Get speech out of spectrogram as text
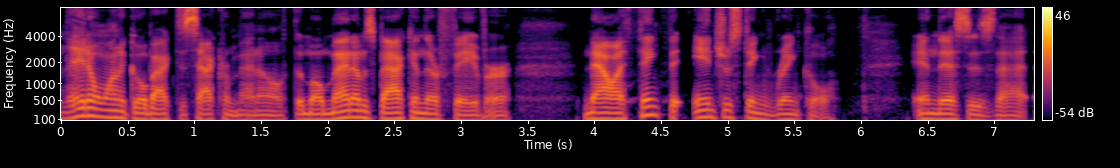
They don't want to go back to Sacramento. The momentum's back in their favor. Now, I think the interesting wrinkle in this is that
